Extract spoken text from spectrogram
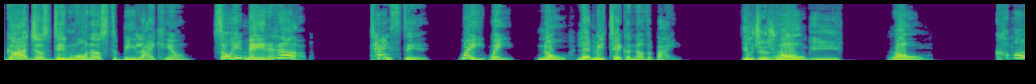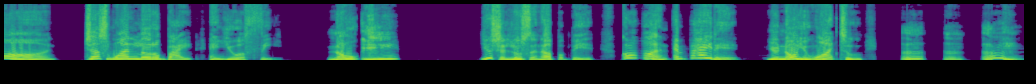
God just didn't want us to be like him. So he made it up. Taste it. Wait, wait. No, let me take another bite. You just wrong, Eve. Wrong. Come on. Just one little bite and you'll see. No, Eve. You should loosen up a bit. Go on and bite it. You know you want to. Mm, mm, mm.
